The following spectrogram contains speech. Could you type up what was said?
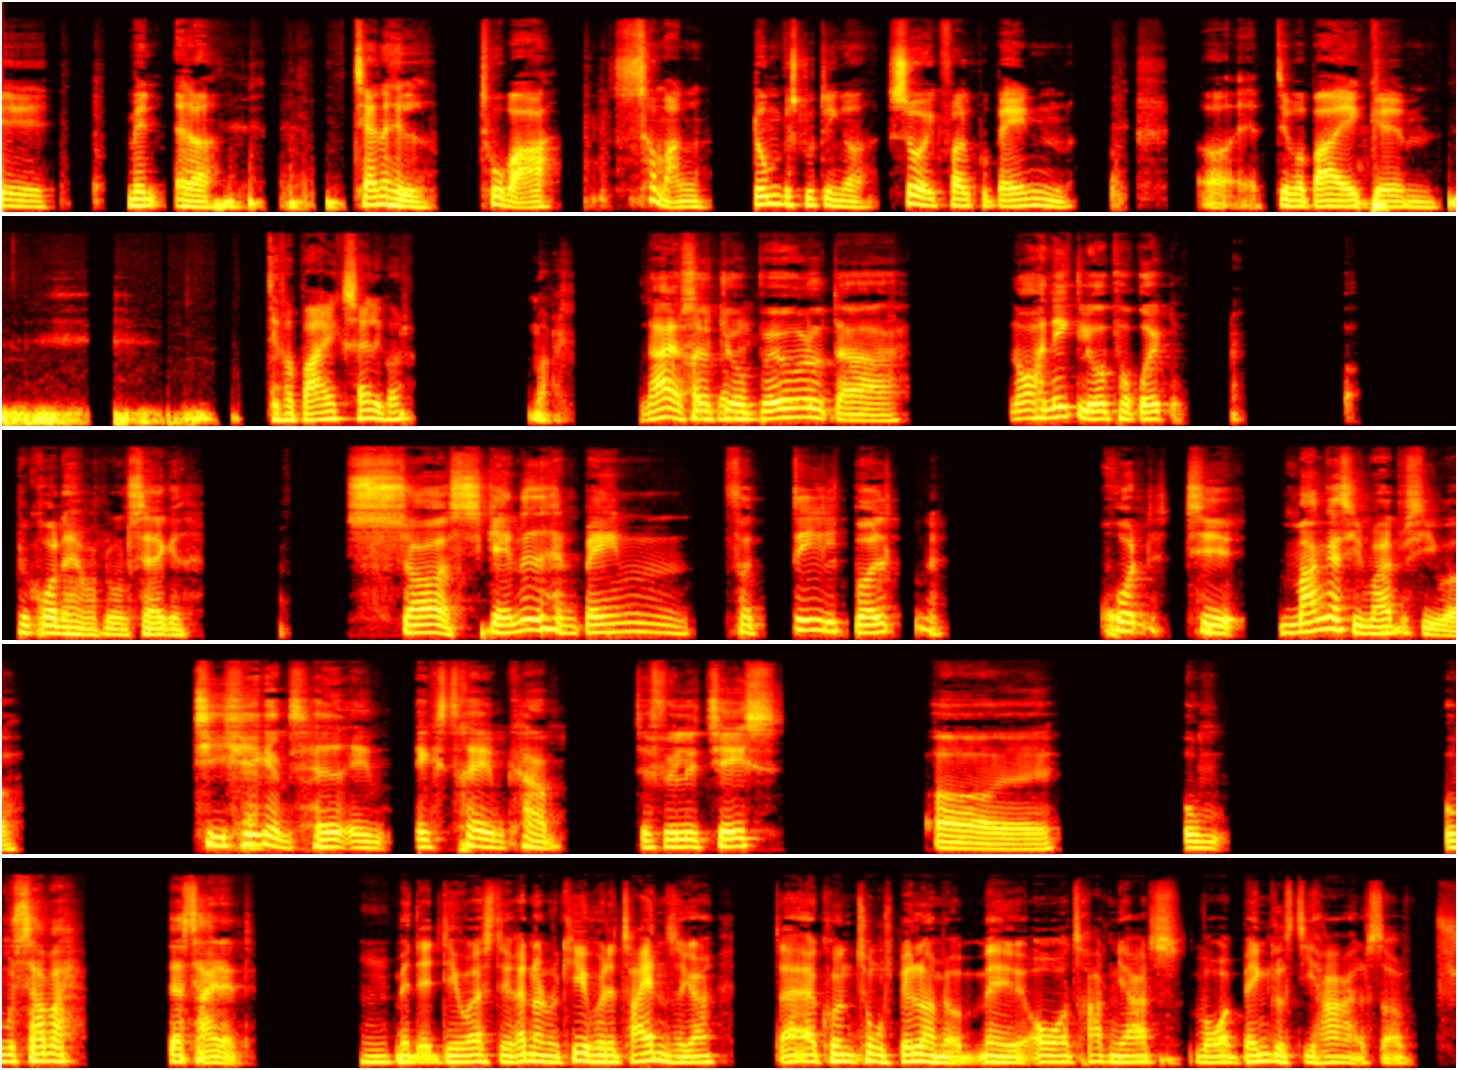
men altså, Tannehill tog bare så mange dumme beslutninger, så ikke folk på banen, og ja, det var bare ikke, øhm, det var bare ikke særlig godt. nej. Nej, og så da Joe. Burrow, der, når han ikke lå på ryggen, på grund af, at han var blevet sækket, så scannede han banen, fordelt boldene rundt til mange af sine wide receiver. T. Higgins havde en ekstrem kamp. Selvfølgelig Chase og øh, um, Umsama, deres tight end. Men det, det er jo også, det er ret, når du kigger på det Titans, ikke? Der er kun to spillere med, med over 13 yards, hvor Bengals, de har altså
